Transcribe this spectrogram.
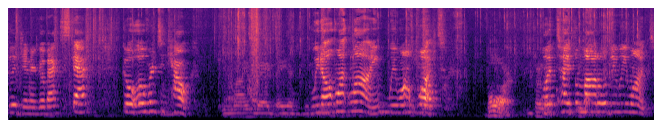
good Jenner, go back to stat, go over to calc. We don't want line, we want what? Four. What type of model do we want?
